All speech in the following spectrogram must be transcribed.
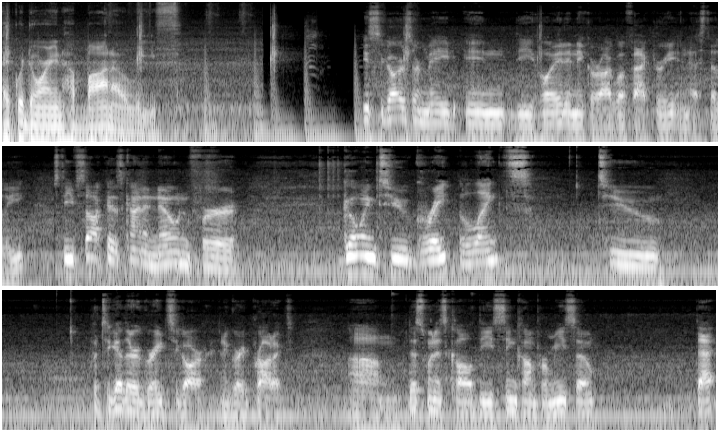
Ecuadorian Habano leaf. These cigars are made in the Joya de Nicaragua factory in Esteli. Steve Saka is kind of known for going to great lengths to put together a great cigar and a great product. Um, this one is called the Sin Compromiso. That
